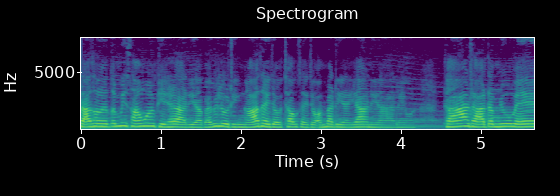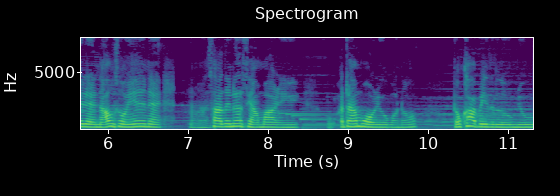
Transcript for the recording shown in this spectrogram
ဒါဆိုရင်သမီးဆောင်းဝဲဖြေထားတာတွေကဘာဖြစ်လို့ဒီ90ကျော်60ကျော်အမှတ်တရရနေတာလဲဒါကဒါတစ်မျိုးပဲတဲ့နောက်ဆိုရင်တဲ့စာသင်တဲ့ဆရာမတွေဟိုအတန်းပေါ်တွေကိုပေါ့နော်ဒုက္ခပေးသလိုမျိုး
